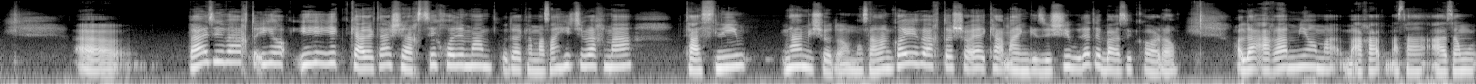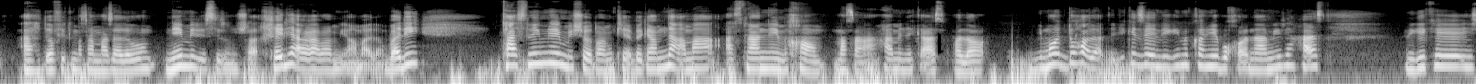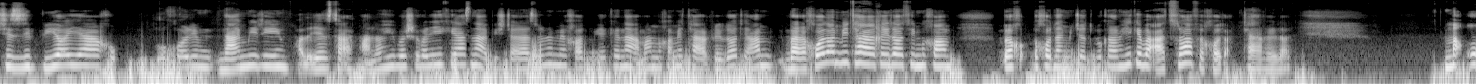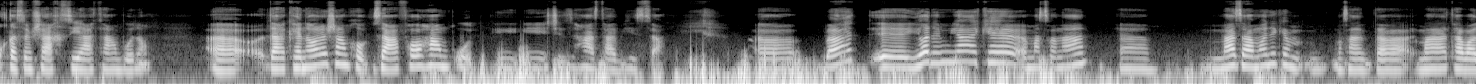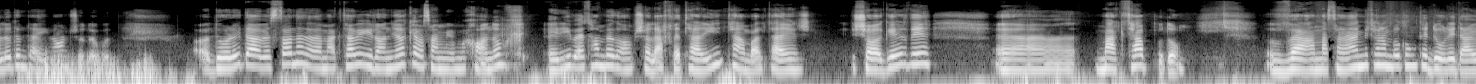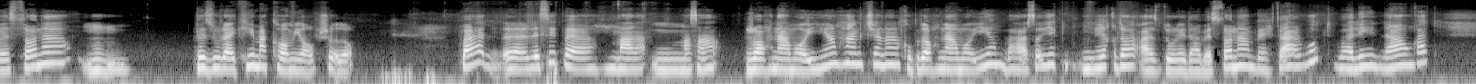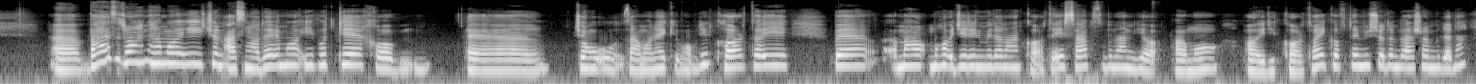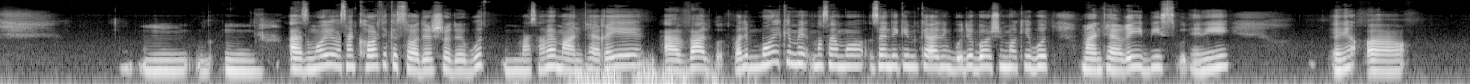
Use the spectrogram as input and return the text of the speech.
بعضی وقت یک کرکتر شخصی خود من بوده که مثلا هیچ وقت من تسلیم نمی شدم مثلا گاهی وقتا شاید کم انگیزشی بوده تا بعضی کارا. حالا عقب میام عقب مثلا از اون اهدافی که مثلا مزده بودم نمی رسیدم شاید خیلی عقبم می آمدم ولی تسلیم نمی شدم که بگم نه من اصلا نمی‌خوام مثلا همینه که از حالا ما دو حالت یکی زندگی می‌کنی یه بخار نمیری هست. میگه که یه چیزی بیایه خب بخوریم نمیریم. حالا یه سرپناهی باشه ولی یکی از نه بیشتر از اون می‌خواد میگه که نه من می‌خوام یه تغییراتی هم برای خودم یه تغییراتی می‌خوام به خودم ایجاد بکنم یکی به اطراف خودم تغییرات. من اون قسم شخصیتم بودم. در کنارش هم خب ضعف ها هم بود. این چیزی هست طبیعی بعد یادم میاد که مثلا من زمانی که مثلا من تولدم در ایران شده بود. دوره دبستان در مکتب ایرانیا که مثلا میخواندم یعنی بهتون بگم شلخته ترین تنبل ترین شاگرد مکتب بودم. و مثلا می‌تونم بگم که دوره دبستانم به زورکی من کامیاب شدم. بعد رسید به مثلا راهنمایی هم. همچنان خب راهنمایی هم. به هر یک مقدار از دوره دبستانم بهتر بود. ولی نه اونقدر. بعض راهنمایی چون اسنادهای ما ای بود که خب چون زمانی که ما بودیم کارتایی به مهاجرین می‌دادن کارتای سبز بودن یا اما آیدی کارت گفته می‌شدن برشان می‌دادن. از ما مثلا کارتی که صادر شده بود مثلا منطقه اول بود. ولی مایی که مثلا ما زندگی می‌کردیم بوده باشه ما که بود منطقه 20 بود. یعنی یعنی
